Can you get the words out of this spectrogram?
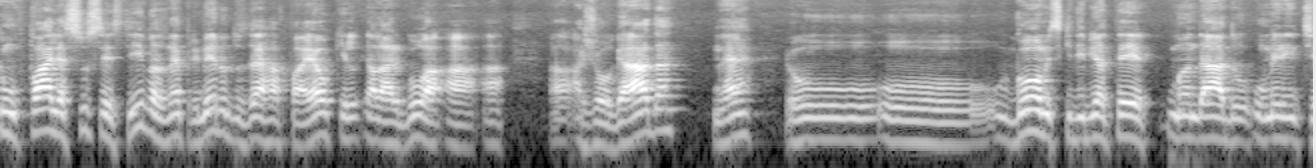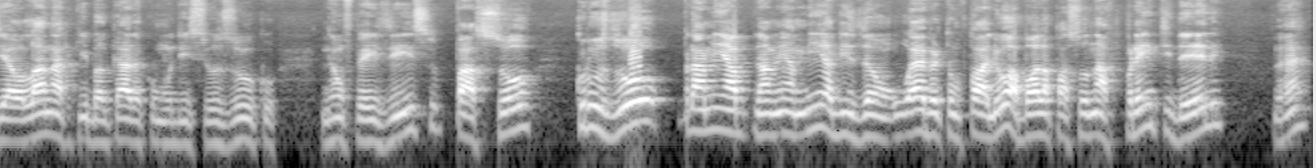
com falhas sucessivas, né? Primeiro do Zé Rafael, que largou a, a, a jogada, né? O, o, o, Gomes, que devia ter mandado o Merentiel lá na arquibancada, como disse o Zuco, não fez isso, passou, cruzou, para minha, na minha, minha visão, o Everton falhou, a bola passou na frente dele, né?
